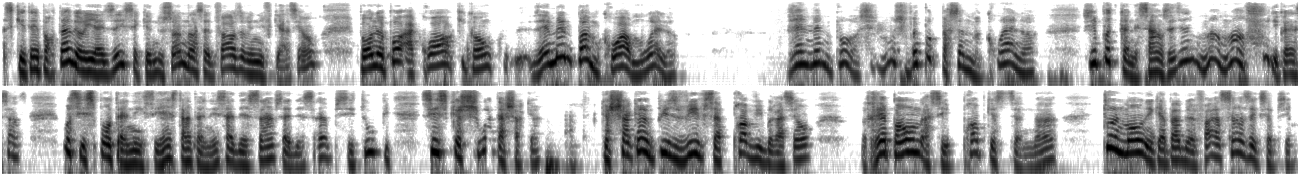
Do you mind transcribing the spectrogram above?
Ce qui est important de réaliser, c'est que nous sommes dans cette phase de réunification, puis on n'a pas à croire quiconque. Vous n'allez même pas me croire, moi, là. J'aime même pas. Moi, je veux pas que personne me croie, là. J'ai pas de connaissances. Je m'en fous des connaissances. Moi, c'est spontané, c'est instantané. Ça descend, ça descend, puis c'est tout. Puis c'est ce que je souhaite à chacun. Que chacun puisse vivre sa propre vibration, répondre à ses propres questionnements. Tout le monde est capable de le faire, sans exception.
